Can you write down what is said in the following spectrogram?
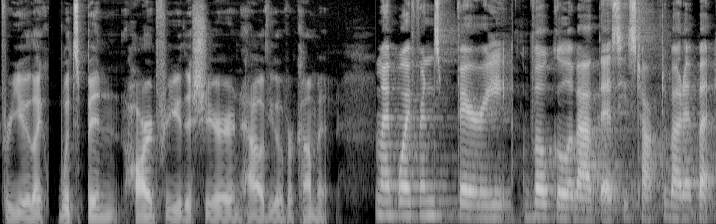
for you like what's been hard for you this year and how have you overcome it my boyfriend's very vocal about this. He's talked about it, but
